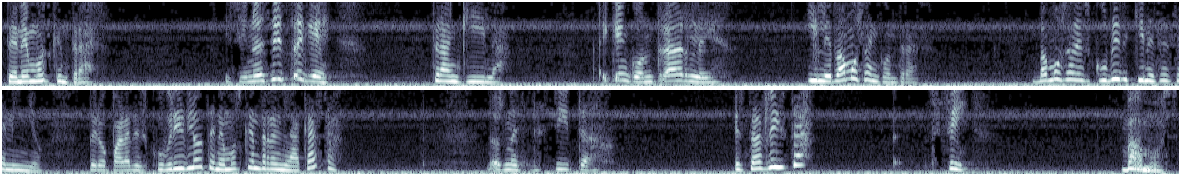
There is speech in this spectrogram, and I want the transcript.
Tenemos que entrar. ¿Y si no existe qué? Tranquila. Hay que encontrarle. Y le vamos a encontrar. Vamos a descubrir quién es ese niño. Pero para descubrirlo tenemos que entrar en la casa. Los necesita. ¿Estás lista? Sí. Vamos.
